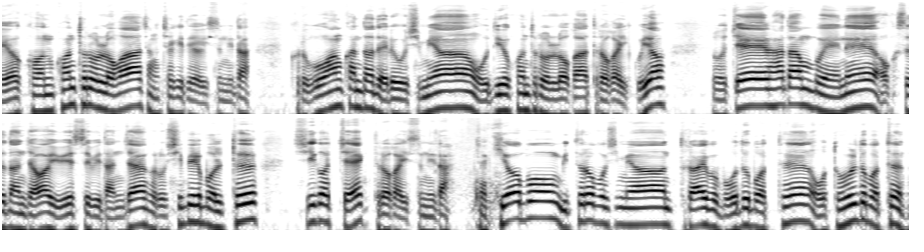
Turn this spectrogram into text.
에어컨 컨트롤러가 장착이 되어 있습니다. 그리고 한 칸 더 내려오시면 오디오 컨트롤러가 들어가 있고요. 그리고 제일 하단부에는 억스 단자와 USB 단자 그리고 11V 시거 잭 들어가 있습니다. 자 기어봉 밑으로 보시면 드라이브 모드 버튼, 오토 홀드 버튼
